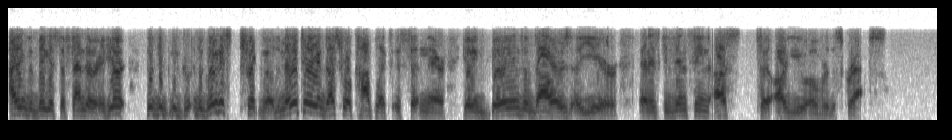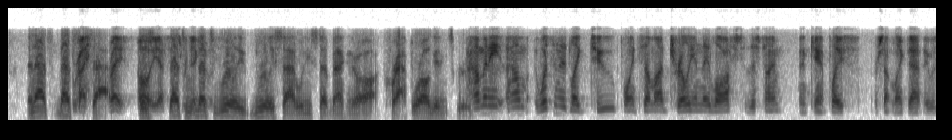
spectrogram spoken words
I think the biggest offender, if you're the, the the the greatest trick though, the military-industrial complex is sitting there getting billions of dollars a year and is convincing us to argue over the scraps, and that's that's Right. sad. Right. Oh yes, that's ridiculous. that's really really sad when you step back and go, oh crap, we're all getting screwed. How many? How wasn't it like two point some odd trillion they lost this time in Camp Place or something like that? It was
